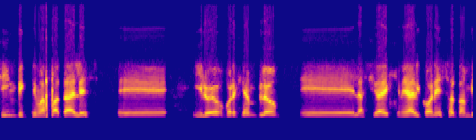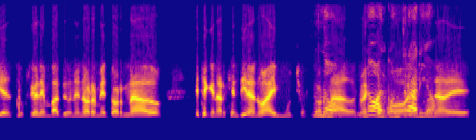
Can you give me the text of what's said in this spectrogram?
sin víctimas fatales. y luego, por ejemplo, eh, la ciudad de General Conesa también sufrió el embate de un enorme tornado. Viste que en Argentina no hay muchos tornados, no, es como la zona de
